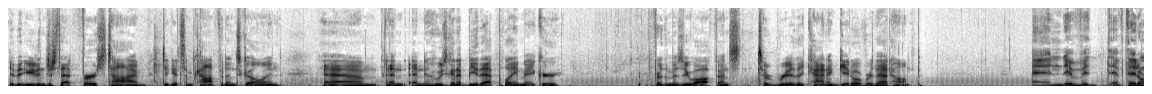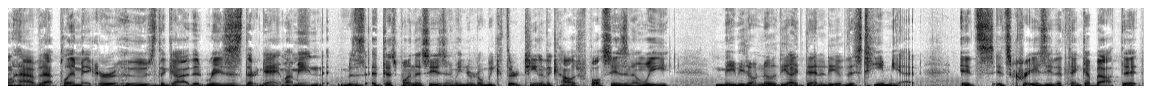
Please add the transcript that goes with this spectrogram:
even just that first time to get some confidence going. Um, and and who's going to be that playmaker for the Mizzou offense to really kind of get over that hump? And if it, if they don't have that playmaker, who's the guy that raises their game? I mean, at this point in the season, I mean, you're in week 13 of the college football season, and we maybe don't know the identity of this team yet. It's it's crazy to think about that.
